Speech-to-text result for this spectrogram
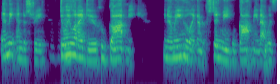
in the industry mm-hmm. doing what I do who got me, you know, me who like understood me, who got me. That was,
